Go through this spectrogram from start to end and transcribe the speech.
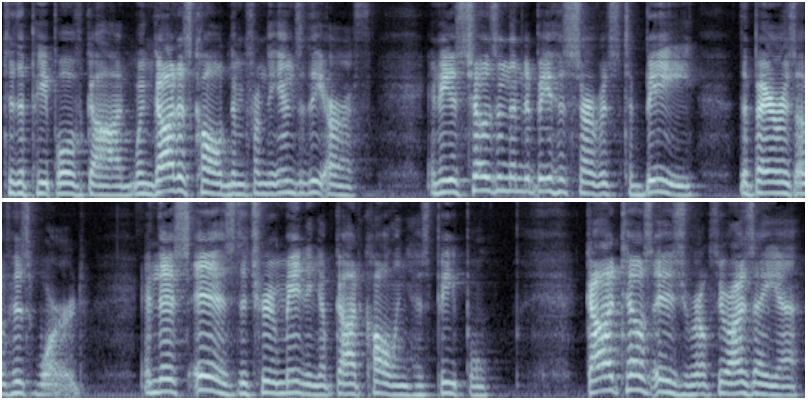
to the people of God when God has called them from the ends of the earth and he has chosen them to be his servants, to be the bearers of his word? And this is the true meaning of God calling his people. God tells Israel through Isaiah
